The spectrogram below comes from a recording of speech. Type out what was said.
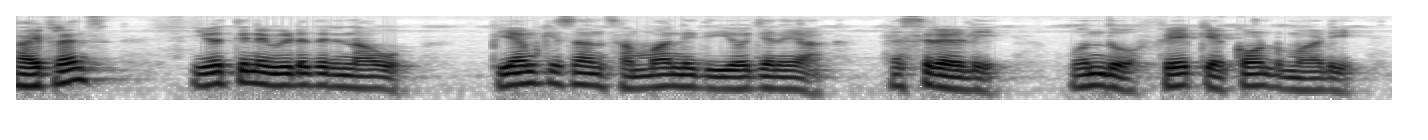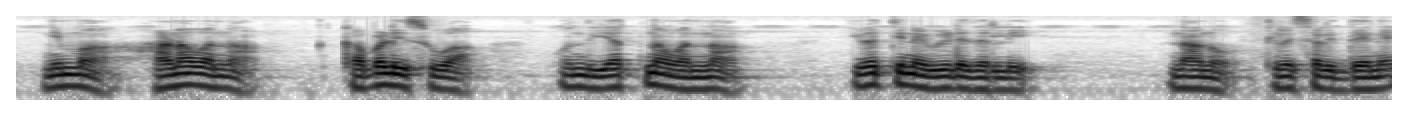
ಹಾಯ್ ಫ್ರೆಂಡ್ಸ್, ಇವತ್ತಿನ ವಿಡಿಯೋದಲ್ಲಿ ನಾವು ಪಿ ಎಂ ಕಿಸಾನ್ ಸಮ್ಮಾನ್ ನಿಧಿ ಯೋಜನೆಯ ಹೆಸರೇಳಿ ಒಂದು ಫೇಕ್ ಅಕೌಂಟ್ ಮಾಡಿ ನಿಮ್ಮ ಹಣವನ್ನು ಕಬಳಿಸುವ ಒಂದು ಯತ್ನವನ್ನು ಇವತ್ತಿನ ವಿಡಿಯೋದಲ್ಲಿ ನಾನು ತಿಳಿಸಲಿದ್ದೇನೆ.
